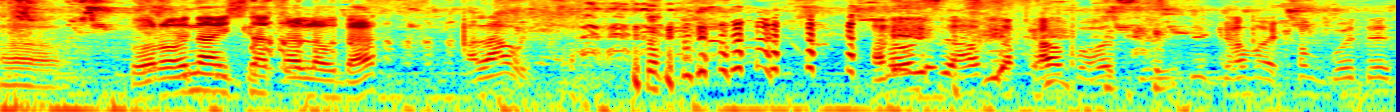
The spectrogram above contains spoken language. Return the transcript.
Uh, Corona is not allowed, ah. huh? Allow it. and also have the cup. If you come, I can put it.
